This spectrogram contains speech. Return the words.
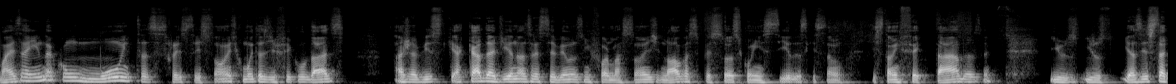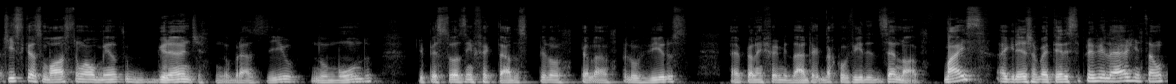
mas ainda com muitas restrições, com muitas dificuldades, haja visto que a cada dia nós recebemos informações de novas pessoas conhecidas que, são, estão infectadas, né? e, os, e, os, e, as estatísticas mostram um aumento grande no Brasil, no mundo, de pessoas infectadas pelo, pela, pelo vírus, é, pela enfermidade da Covid-19. Mas a igreja vai ter esse privilégio, então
